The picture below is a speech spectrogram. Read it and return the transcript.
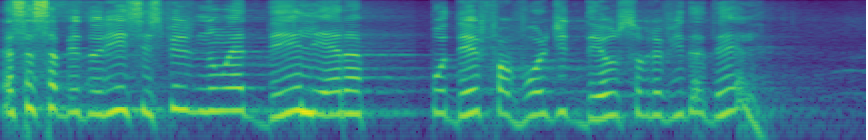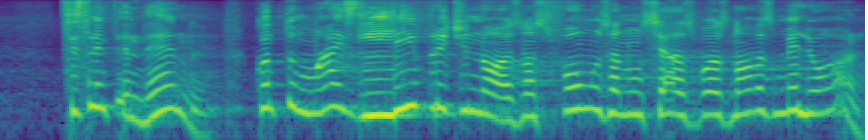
Essa sabedoria, esse espírito não é dele, era poder, favor de Deus sobre a vida dele. Vocês estão entendendo? Quanto mais livre de nós nós fomos anunciar as boas novas, melhor.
